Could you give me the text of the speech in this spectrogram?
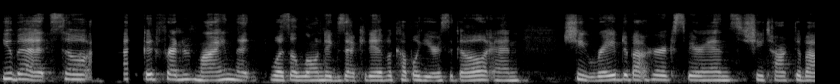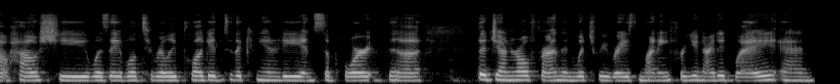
You bet. So had a good friend of mine that was a loaned executive a couple years ago and she raved about her experience. She talked about how she was able to really plug into the community and support the, the general fund in which we raise money for United Way and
